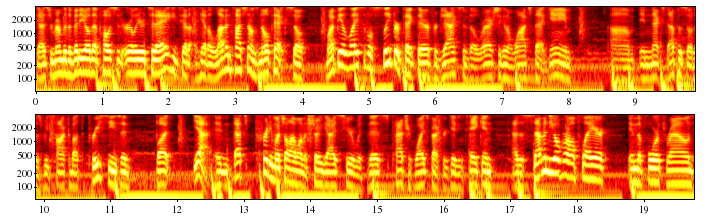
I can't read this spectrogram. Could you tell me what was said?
You guys remember the video that posted earlier today? He's got he had 11 touchdowns, no picks. So might be a nice little sleeper pick there for Jacksonville. We're actually going to watch that game um, in next episode as we talk about the preseason. But yeah, and that's pretty much all I want to show you guys here with this. Patrick Weisbecker getting taken as a 70 overall player in the fourth round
